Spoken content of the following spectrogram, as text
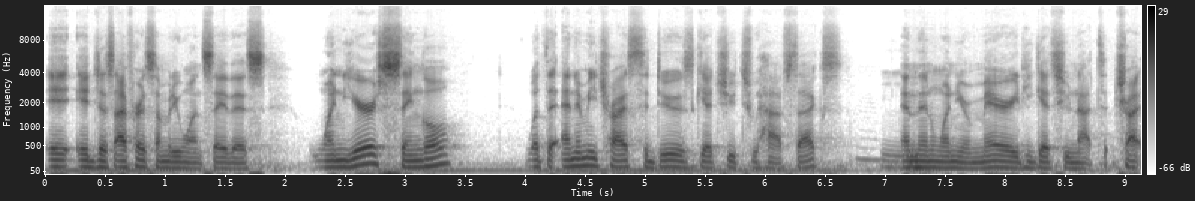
it, it just, I've heard somebody once say this. When you're single, what the enemy tries to do is get you to have sex. And then when you're married, he gets you not to try.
